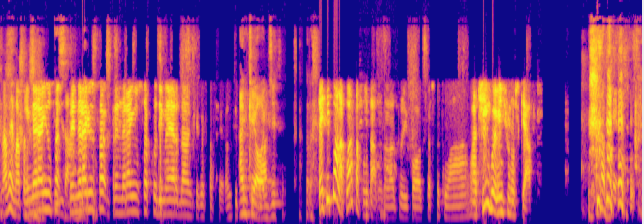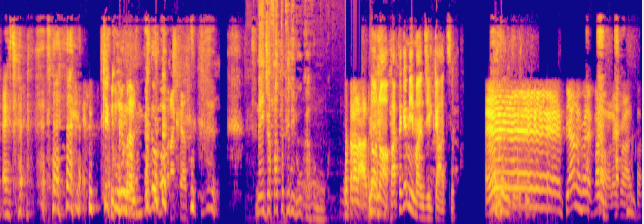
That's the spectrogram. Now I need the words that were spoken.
Vabbè, ma prenderai un, sa- prenderai un sa- prenderai un sacco di merda anche questa sera. Anche oggi. Sei tipo alla quarta puntata, tra l'altro, di podcast. Tu a, a 5 vinci uno schiaffo. Vabbè, eh, cioè- Che Mi culo. sembra- Non vedo l'ora, cazzo. Ne hai già fatte più di Luca comunque. Tra l'altro, No, no, a parte che mi mangi il cazzo. Eh, piano con le parole. guarda.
